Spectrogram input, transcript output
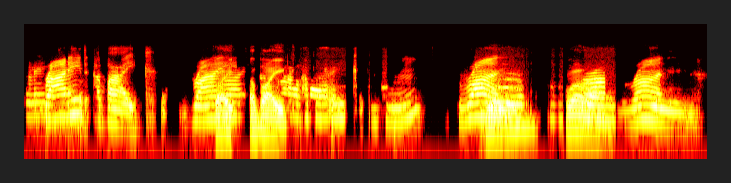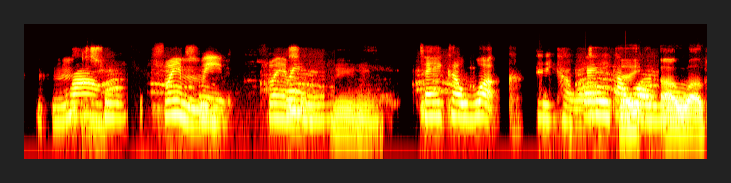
Play. ride a bike, ride, Ride a bike. mhm, run, Run. run, mhm, Round. swim, Swim. swim, Mm, take a walk. Take a walk. Take a Take walk. a walk.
